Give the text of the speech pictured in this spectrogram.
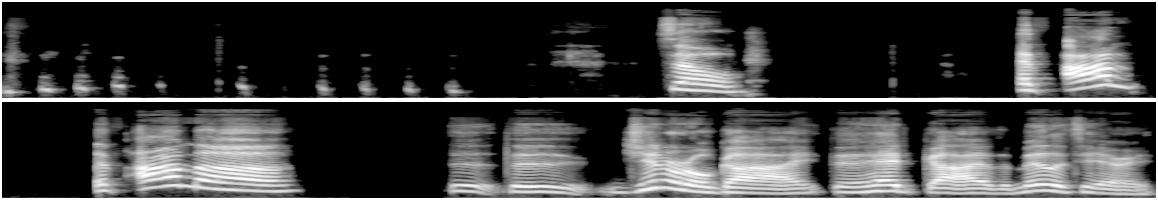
so if I'm if I'm uh the the general guy, the head guy of the military,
